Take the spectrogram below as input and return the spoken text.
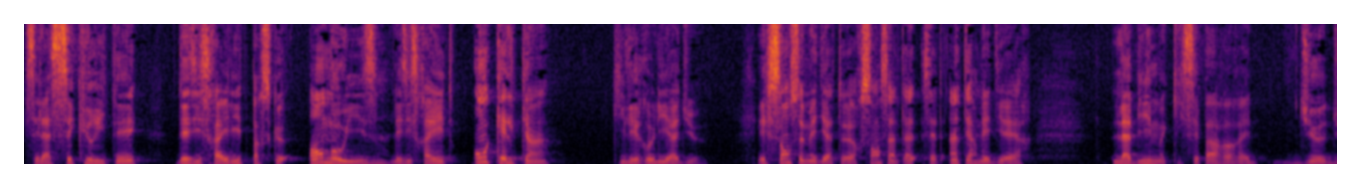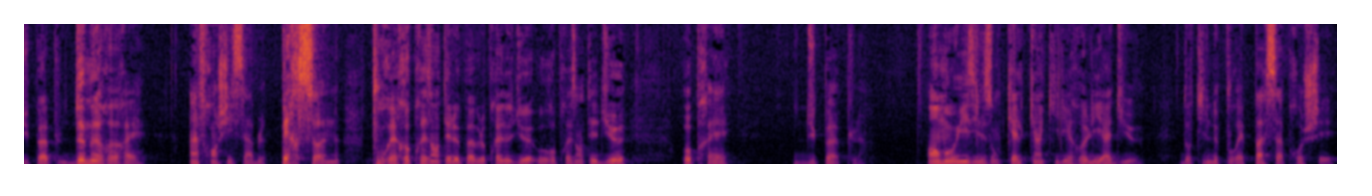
c'est la sécurité des Israélites parce que en Moïse, les Israélites ont quelqu'un qui les relie à Dieu. Et sans ce médiateur, sans cet intermédiaire, l'abîme qui séparerait Dieu du peuple demeurerait infranchissable. Personne pourrait représenter le peuple auprès de Dieu ou représenter Dieu auprès du peuple. En Moïse, ils ont quelqu'un qui les relie à Dieu, dont ils ne pourraient pas s'approcher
